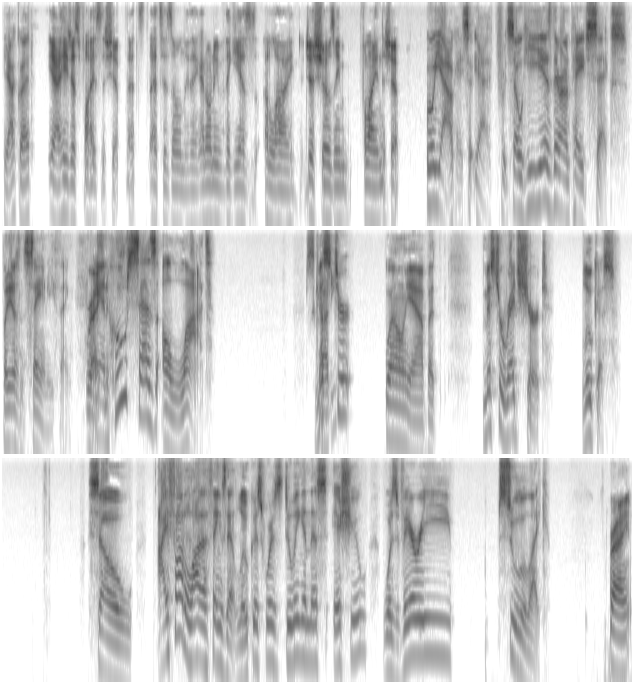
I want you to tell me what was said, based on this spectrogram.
yeah, go ahead. yeah, he just flies the ship. That's that's his only thing. I don't even think he has a line. It just shows him flying the ship. Well, yeah, okay, so yeah, so he is there on page six, but he doesn't say anything. Right. And who says a lot? Scotty? Mr. Well, yeah, but Mr. Redshirt, Lucas. So I thought a lot of things that Lucas was doing in this issue was very Sulu-like. Right.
